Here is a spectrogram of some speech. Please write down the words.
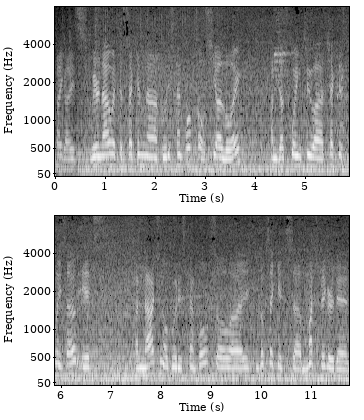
Hi guys, we're now at the second uh, Buddhist temple called Xa Loi. I'm just going to uh, check this place out. It's a national Buddhist temple, so uh, it looks like it's uh, much bigger than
